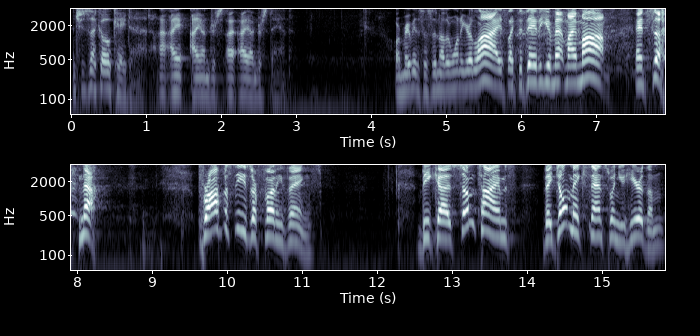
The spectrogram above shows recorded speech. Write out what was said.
And she's like, okay, Dad, I, I, under, I, I understand. Or maybe this is another one of your lies, like the day that you met my mom. And so, now, prophecies are funny things because sometimes they don't make sense when you hear them,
